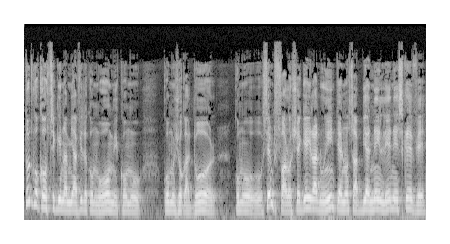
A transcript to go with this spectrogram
tudo que eu consegui na minha vida como homem, como, como jogador, como eu sempre falo, eu cheguei lá no Inter, não sabia nem ler nem escrever.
